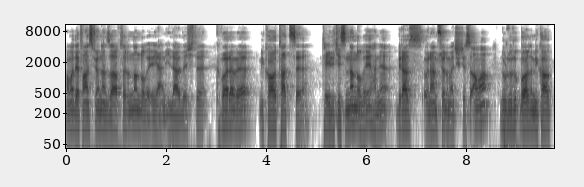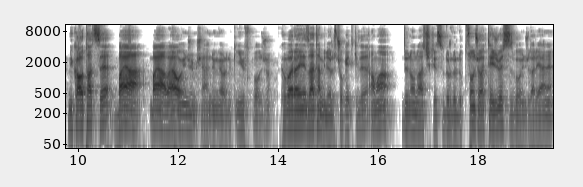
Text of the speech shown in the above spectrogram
Ama defansif yönden zaaflarından dolayı yani ileride işte Kvara ve Mikao Tatse tehlikesinden dolayı hani biraz önemsiyordum açıkçası ama durdurduk bu arada Mikao, Mikao Tatse baya baya baya oyuncuymuş yani dün gördük iyi bir futbolcu. Kvara'yı zaten biliyoruz çok etkili ama dün onu açıkçası durdurduk. Sonuç olarak tecrübesiz bu oyuncular yani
